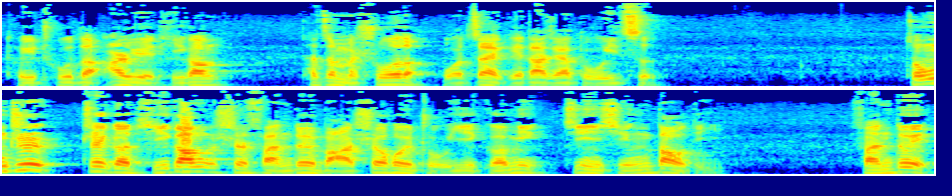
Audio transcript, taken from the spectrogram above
推出的二月提纲。他这么说的，我再给大家读一次。总之，这个提纲是反对把社会主义革命进行到底，反对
